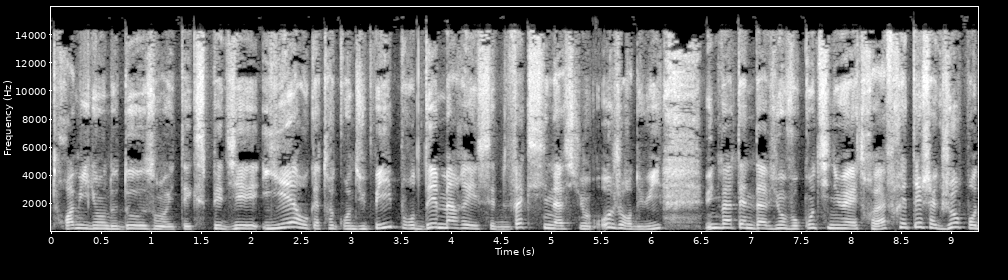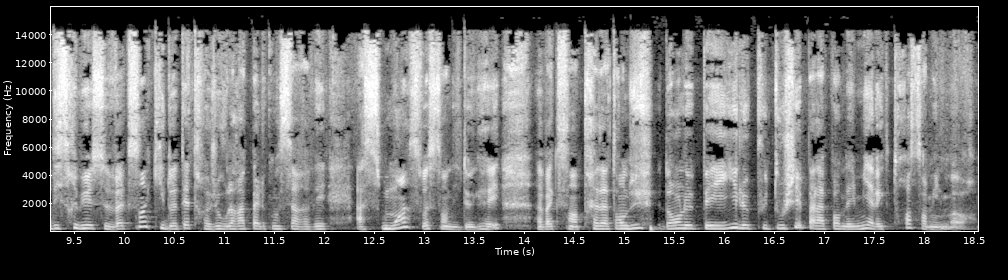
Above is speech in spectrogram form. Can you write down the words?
3 euh, millions de doses ont été expédiées hier aux quatre coins du pays pour démarrer cette vaccination aujourd'hui. Une vingtaine d'avions vont continuer à être affrétés chaque jour pour distribuer ce vaccin qui doit être, je vous le rappelle, conservé à moins 70 degrés. Un vaccin très attendu dans le pays le plus touché par la pandémie avec 300 000 morts.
